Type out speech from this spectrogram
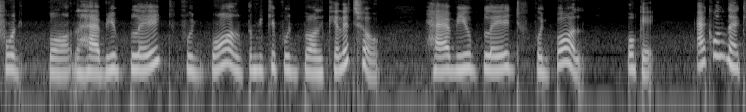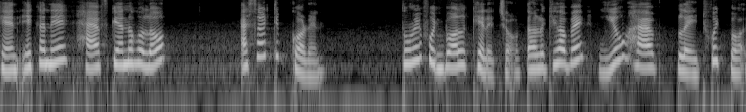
football have you played football তুমি কি ফুটবল খেলেছো? Have you played football okay এখন দেখেন এখানে হ্যাভ কেন হলো? অ্যাসার্টিভ করেন। তুমি ফুটবল খেলেছ, তাহলে কি হবে? ইউ হ্যাভ প্লেড ফুটবল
